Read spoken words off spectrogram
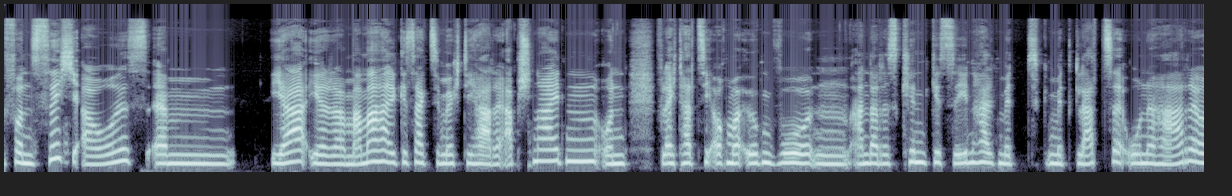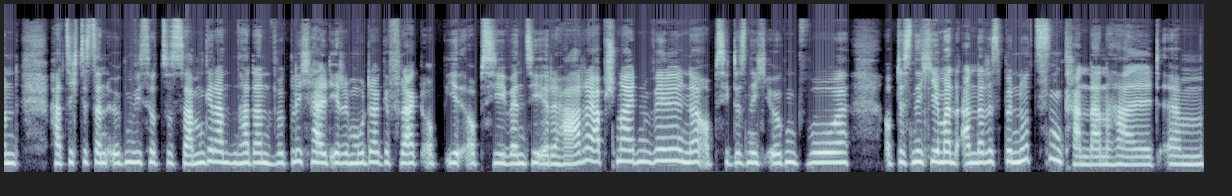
von sich aus ähm, ja, ihrer Mama halt gesagt, sie möchte die Haare abschneiden und vielleicht hat sie auch mal irgendwo ein anderes Kind gesehen, halt mit, mit Glatze, ohne Haare und hat sich das dann irgendwie so zusammengerannt und hat dann wirklich halt ihre Mutter gefragt, ob ihr, ob sie, wenn sie ihre Haare abschneiden will, ne, ob sie das nicht irgendwo, ob das nicht jemand anderes benutzen kann dann halt. Ähm,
